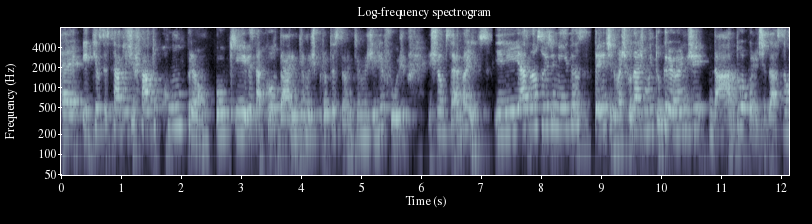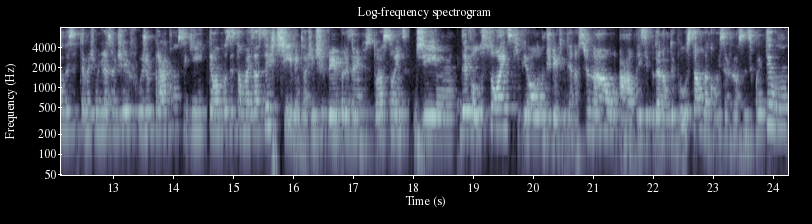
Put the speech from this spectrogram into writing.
é, e que os estados de fato cumpram o que eles acordaram em termos de proteção, em termos de refúgio. A gente não observa isso. E as Nações Unidas têm tido uma dificuldade muito muito grande, dado a politização desse tema de migração de refúgio, para conseguir ter uma posição mais assertiva. Então, a gente vê, por exemplo, situações de devoluções que violam o direito internacional, ao princípio da não devolução da Convenção de 1951. A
